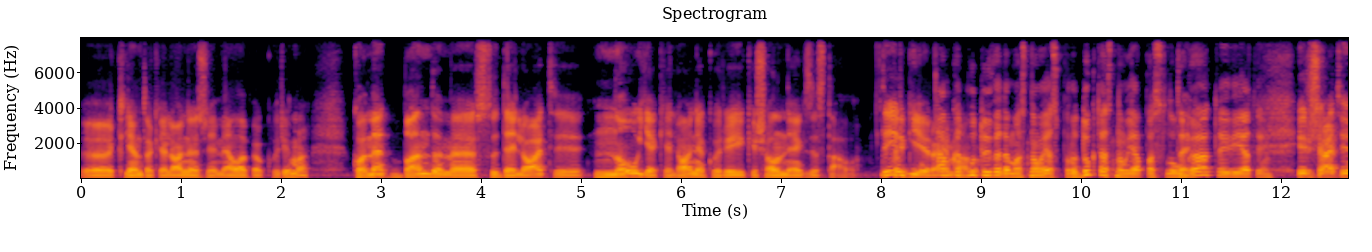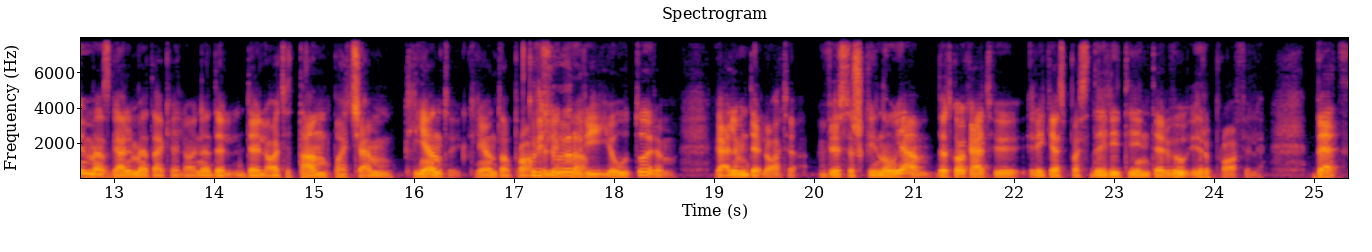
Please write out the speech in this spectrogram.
e, kliento kelionės žemėlapio kūrimą kuomet bandome sudėlioti naują kelionę kuri iki šiol neegzistavo tai irgi yra tam kad įmanoma. būtų įvedamas naujas produktas nauja paslauga toj vietoj. Ir šiuo atveju mes galime tą kelionę dėl- dėlioti tam pačiam klientui kliento profiliui jau yra. kurį jau turim. Galim dėlioti visiškai naujam. Bet kokiu atveju reikės pasidaryti interviu ir profilį. Bet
